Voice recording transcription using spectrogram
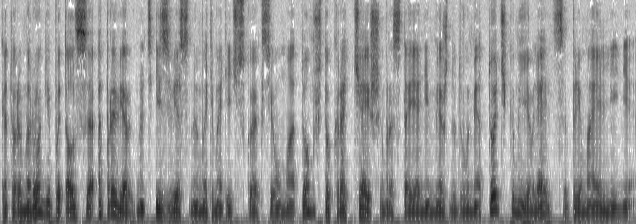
которым Роги пытался опровергнуть известную математическую аксиому о том, что кратчайшим расстоянием между двумя точками является прямая линия.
